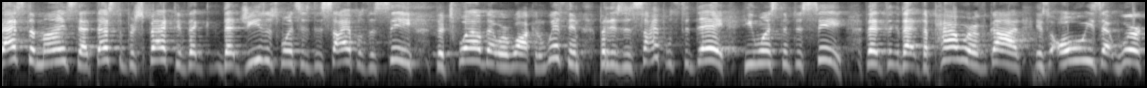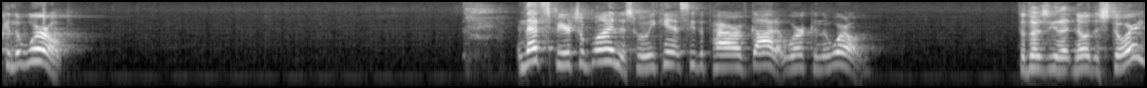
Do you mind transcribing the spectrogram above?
That's the mindset, that's the perspective that, that Jesus wants his disciples to see, the 12 that were walking with him, but his disciples today, he wants them to see that, that the power of God is always at work in the world. And that's spiritual blindness when we can't see the power of God at work in the world. For those of you that know the story,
